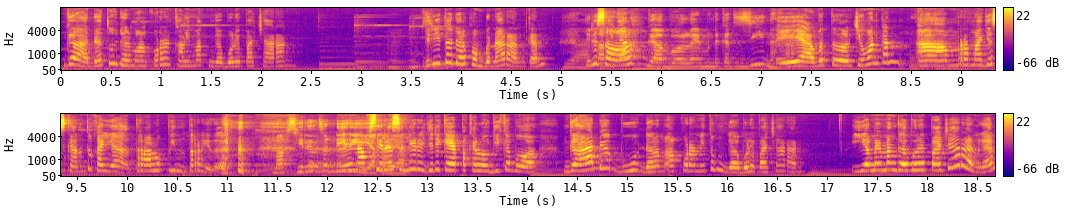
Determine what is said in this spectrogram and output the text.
nggak ada tuh dalam Al-Quran kalimat nggak boleh pacaran. Jadi itu adalah pembenaran kan? Ya, jadi kan nggak boleh mendekati zina. iya betul. Cuman kan um, remaja sekarang tuh kayak terlalu pinter gitu. Nafsirin Eh, sendiri ya. nafsirnya kayak. sendiri. Jadi kayak pakai logika bahwa nggak ada bu dalam Al-Quran itu nggak boleh pacaran. Iya memang nggak boleh pacaran kan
